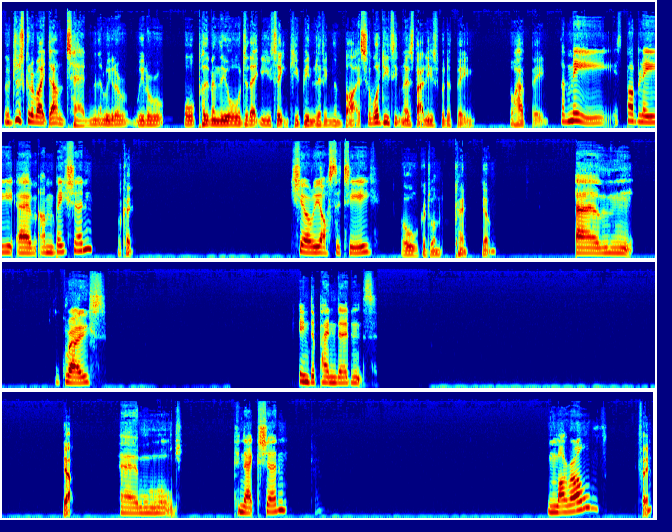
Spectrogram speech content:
We're just going to write down 10, and then we're going to, we're going to or put them in the order that you think you've been living them by. So, what do you think those values would have been or have been? For me, it's probably um, ambition. Okay. Curiosity. Oh, good one. Okay. Yep. Um, growth. Independence. Yeah. Um, connection. Morals. Okay.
